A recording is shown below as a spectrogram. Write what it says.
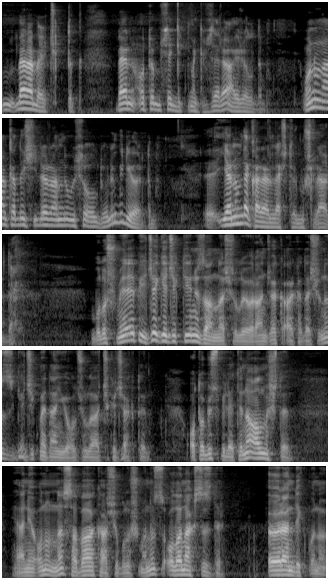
beraber çıktık. Ben otobüse gitmek üzere ayrıldım. Onun arkadaşıyla randevusu olduğunu biliyordum. E, Yanımda kararlaştırmışlardı. Buluşmaya epeyce geciktiğiniz anlaşılıyor ancak arkadaşınız gecikmeden yolculuğa çıkacaktı. Otobüs biletini almıştı. Yani onunla sabaha karşı buluşmanız olanaksızdı. Öğrendik bunu.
